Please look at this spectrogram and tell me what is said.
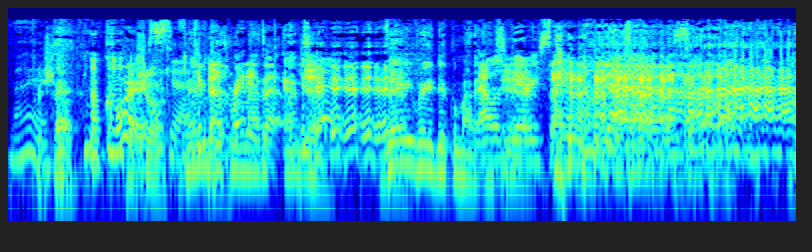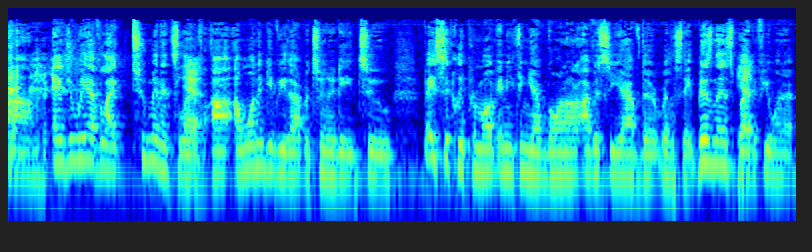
Nice. For sure. Bet. Of course. Sure. Okay. Very Keep those diplomatic up. answer. Yeah. Very, very diplomatic. That was answer. very sad. um, Andrew, we have like two minutes left. Yeah. Uh, I want to give you the opportunity to basically promote anything you have going on. Obviously, you have the real estate business, but Yeah. if you want to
